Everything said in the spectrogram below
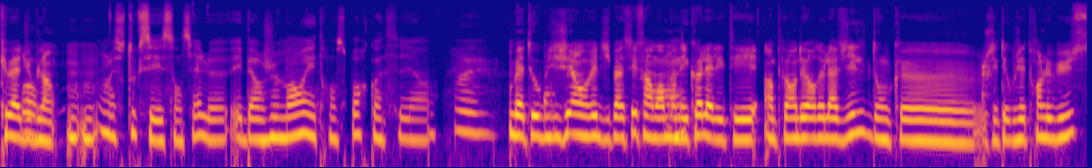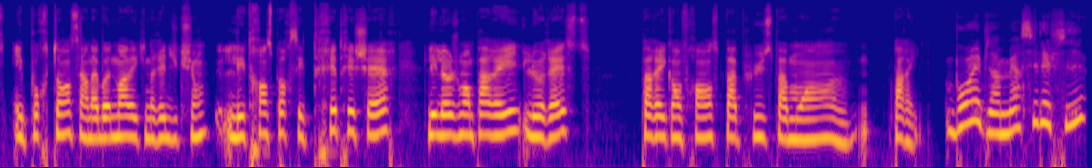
Que à Dublin. Mm, mm. surtout que c'est essentiel, euh, hébergement et transport, quoi. C'est. Ouais. Bah, t'es obligé en vrai d'y passer. Enfin, moi, mon école, elle était un peu en dehors de la ville, donc euh, j'étais obligée de prendre le bus. Et pourtant, c'est un abonnement avec une réduction. Les transports, c'est très très cher. Les logements, pareil. Le reste, pareil qu'en France, pas plus, pas moins, pareil. Bon, et eh bien, merci les filles.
